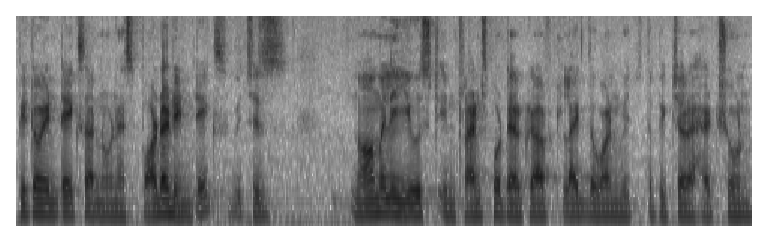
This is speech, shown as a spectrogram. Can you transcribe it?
pitot intakes are known as podded intakes, which is normally used in transport aircraft like the one which the picture I had shown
